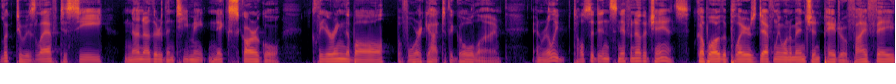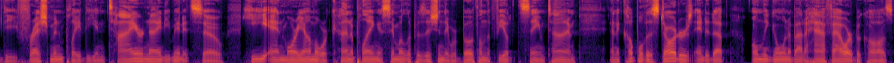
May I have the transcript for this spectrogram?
Looked to his left to see none other than teammate Nick Scargill clearing the ball before it got to the goal line. And really, Tulsa didn't sniff another chance. A couple other players definitely want to mention. Pedro Fife, the freshman, played the entire 90 minutes. So he and Moriyama were kind of playing a similar position. They were both on the field at the same time. And a couple of the starters ended up only going about a half hour because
